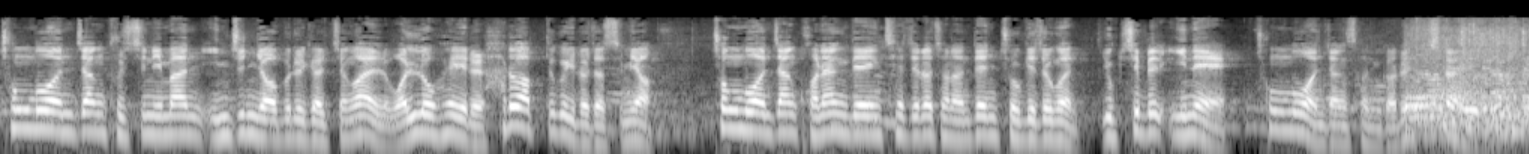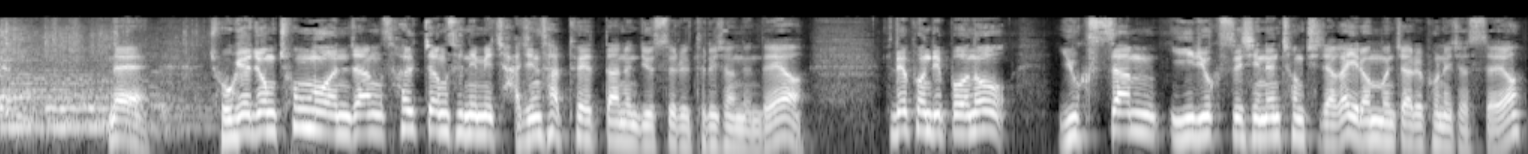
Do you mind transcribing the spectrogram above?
총무원장 불신임한 인준 여부를 결정할 원로 회의를 하루 앞두고 이뤄졌으며 총무원장 권한대행 체제로 전환된 조계종은 60일 이내에 총무원장 선거를 치러야 합니다. 네. 조계종 총무원장 설정 스님이 자진 사퇴했다는 뉴스를 들으셨는데요. 휴대폰 뒷번호 6326 쓰시는 청취자가 이런 문자를 보내셨어요.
